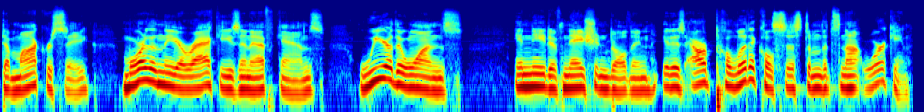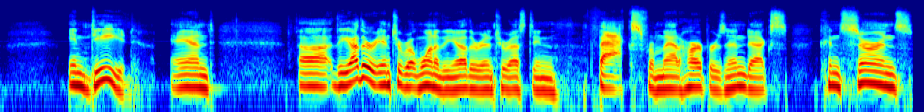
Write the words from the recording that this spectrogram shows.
democracy. More than the Iraqis and Afghans, we are the ones in need of nation building. It is our political system that's not working. Indeed, and uh, the other inter- one of the other interesting facts from that Harper's Index concerns,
